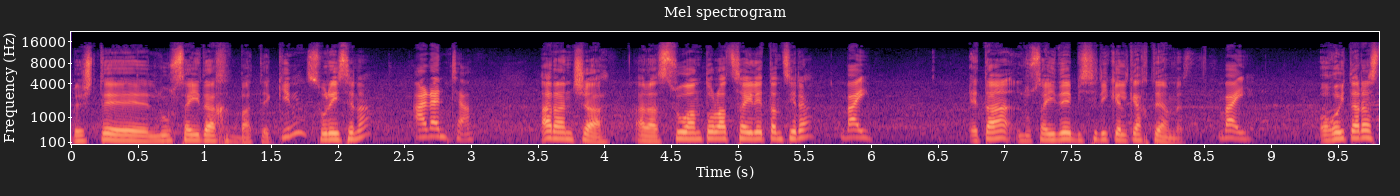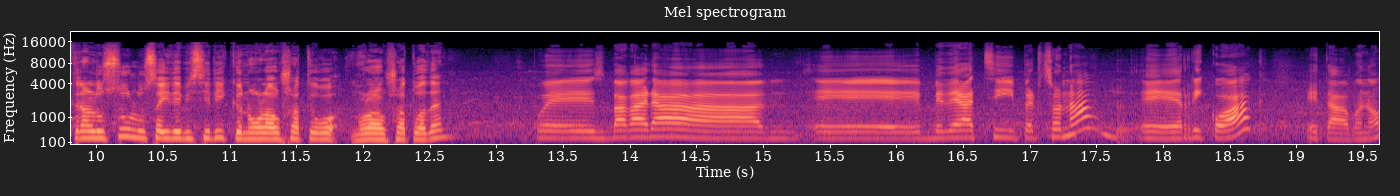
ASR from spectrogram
Beste luzaidak batekin, zure izena? Arantxa, Arantxa, ara, zu antolatzailetan zira? bai, Eta luzaide bizirik elkartean bez. bai. Ogoitarazten luzu luzaide bizirik nola, osatu, nola osatua den? Pues bagara e, bederatzi pertsona, eh, herrikoak, eta, bueno,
